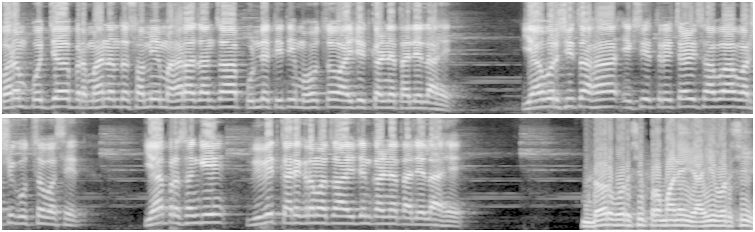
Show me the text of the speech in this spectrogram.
परमपूज्य ब्रह्मानंद स्वामी महाराजांचा पुण्यतिथी महोत्सव आयोजित करण्यात आलेला आहे. यावर्षीचा हा एकशे त्रेचाळीसावा वार्षिक उत्सव असेल. या प्रसंगी विविध कार्यक्रमाचं आयोजन करण्यात आलेलं आहे. दरवर्षीप्रमाणे याही वर्षी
